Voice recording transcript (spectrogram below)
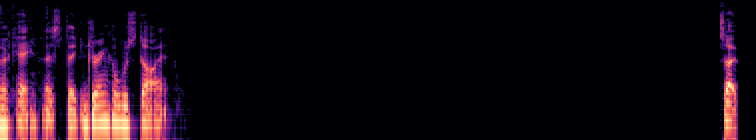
Okay, let's take a drink and we'll start. So,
